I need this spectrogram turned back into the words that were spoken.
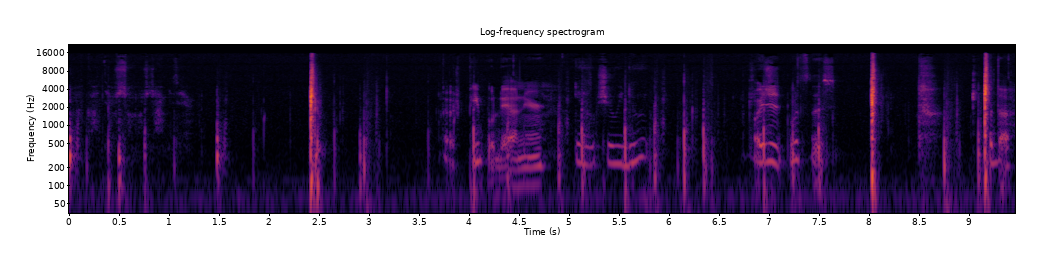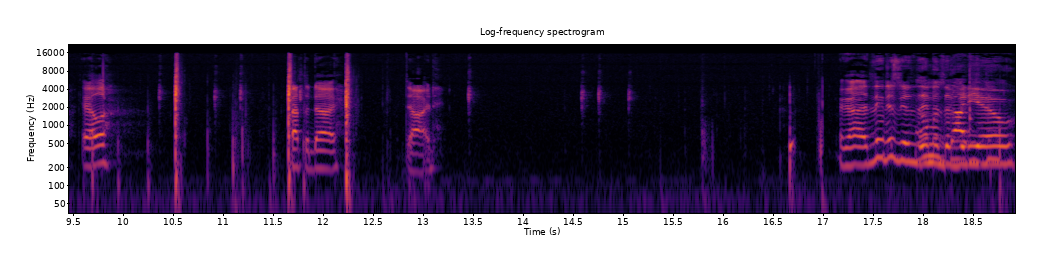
Oh my god, there's so much diamonds there. There's people down here. Yeah, should we do it? What is it? What's this? What the? Ella? About to die. Died. I, got, I think this is the end of the video.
